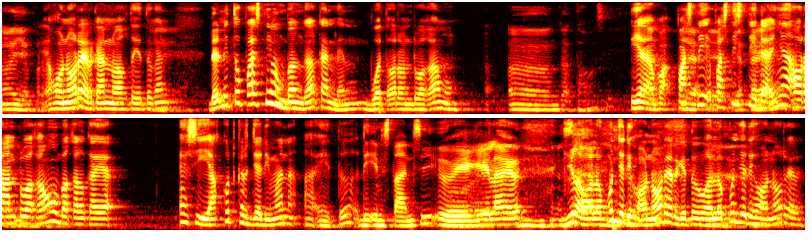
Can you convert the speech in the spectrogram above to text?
Oh iya, Ya, Pak. honorer kan waktu itu kan. Dan itu pasti membanggakan kan buat orang tua kamu. Eh, nggak tahu sih. Iya, Pak. Pasti Iya, iya, pasti ya, setidaknya sih orang kayak tua kamu bakal kayak eh si Yakut kerja di mana ah itu di instansi Wih, gila gila walaupun jadi honorer gitu walaupun jadi honorer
